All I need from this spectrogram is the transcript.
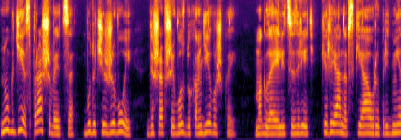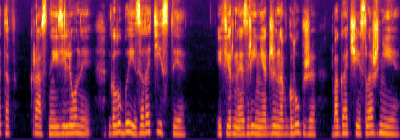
Ну где, спрашивается, будучи живой, дышавшей воздухом девушкой, могла я лицезреть кирляновские ауры предметов, красные зеленые, голубые золотистые. Эфирное зрение джинов глубже, богаче и сложнее.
